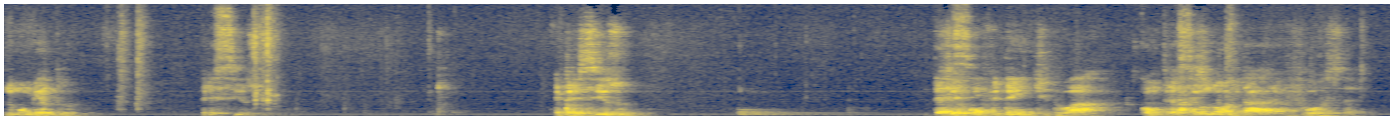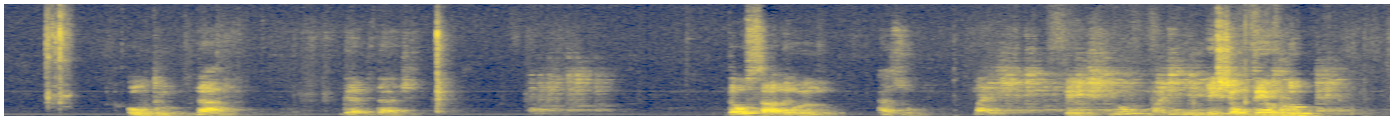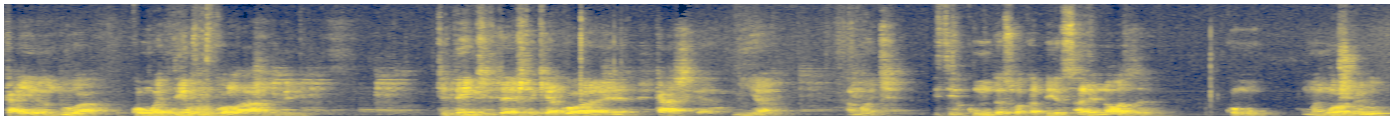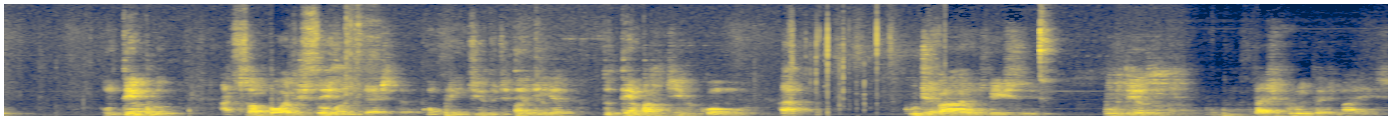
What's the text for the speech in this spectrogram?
no momento preciso. É preciso ser confidente do ar contra seu nome dar a força. Outro dá-me gravidade. Da alçada ano azul, mas peixe ou marinheiro. Este é um templo caiando a como é templo colar de dentes desta que agora é casca minha amante e circunda sua cabeça arenosa como uma músculo. Um templo só pode ser desta compreendido de teoria do tempo. Partir como a cultivar um peixe por dentro das frutas mais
